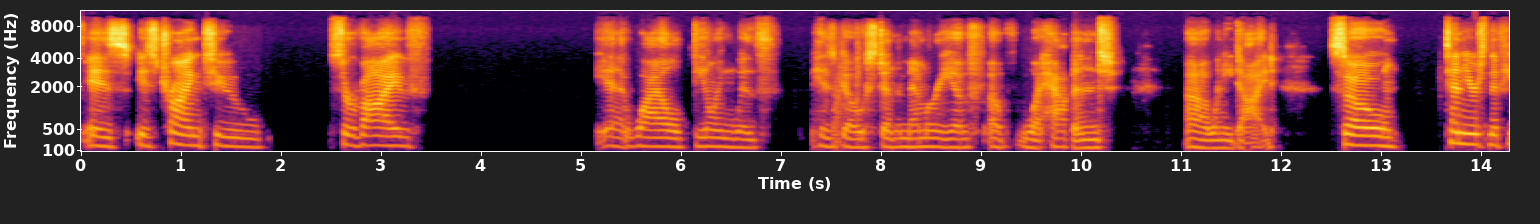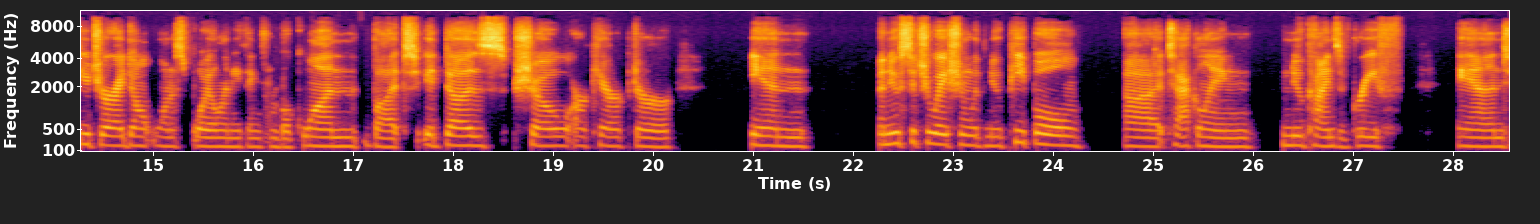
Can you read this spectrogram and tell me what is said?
is is trying to survive uh, while dealing with his ghost and the memory of of what happened uh, when he died. So 10 years in the future, I don't want to spoil anything from book one, but it does show our character in a new situation with new people, uh, tackling new kinds of grief and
